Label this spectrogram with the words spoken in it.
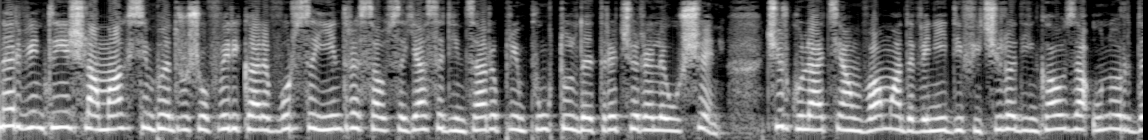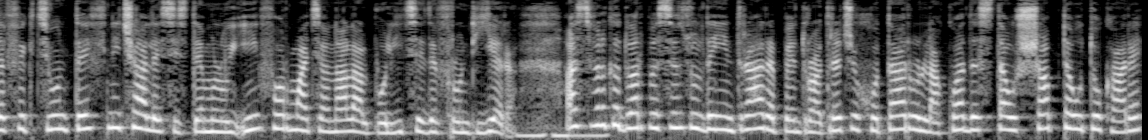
Nervi întinși la maxim pentru șoferii care vor să intre sau să iasă din țară prin punctul de trecere Leușeni. Circulația în VAM a devenit dificilă din cauza unor defecțiuni tehnice ale sistemului informațional al Poliției de Frontieră, astfel că doar pe sensul de intrare pentru a trece hotarul la coadă stau șapte autocare,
